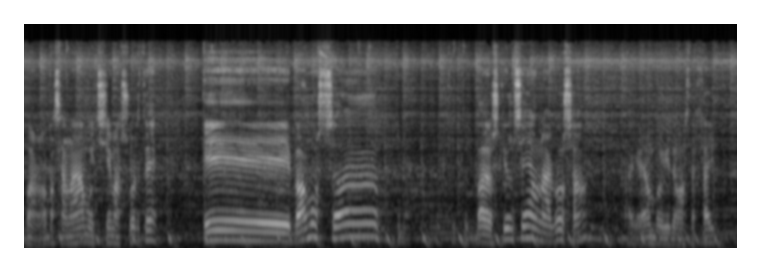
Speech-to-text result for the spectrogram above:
Bueno, no pasa nada, muchísima suerte. Eh, vamos a... Vale, os quiero enseñar una cosa, para que dé un poquito más de hype.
